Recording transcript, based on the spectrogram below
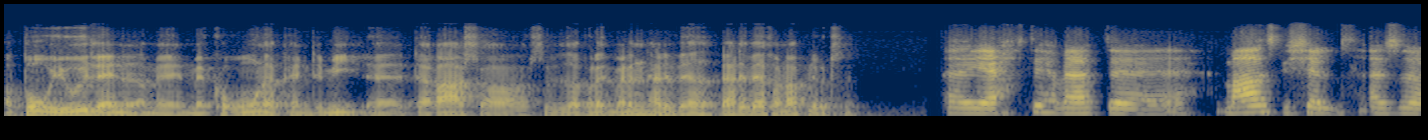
at bo i udlandet og med, med coronapandemi, der, der raser og så videre. Hvordan, hvordan har det været? Hvad har det været for en oplevelse? Uh, ja, det har været uh, meget specielt. Altså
